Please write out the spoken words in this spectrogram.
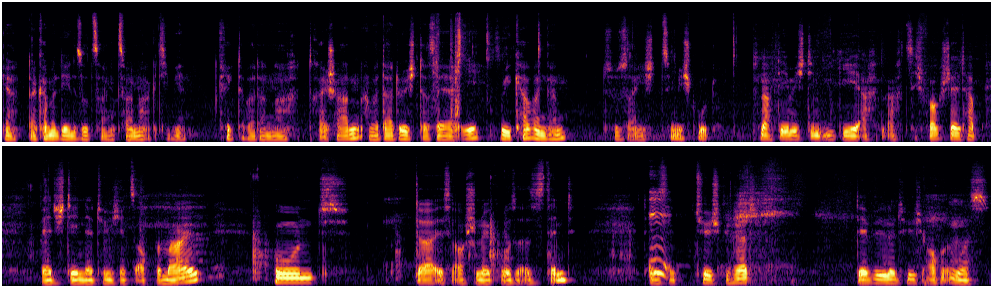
ja, da kann man den sozusagen zweimal aktivieren. Kriegt aber danach drei Schaden. Aber dadurch, dass er ja eh recovern kann, ist es eigentlich ziemlich gut. Nachdem ich den IG88 vorgestellt habe, werde ich den natürlich jetzt auch bemalen. Und da ist auch schon der große Assistent. Der ist natürlich gehört, der will natürlich auch irgendwas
